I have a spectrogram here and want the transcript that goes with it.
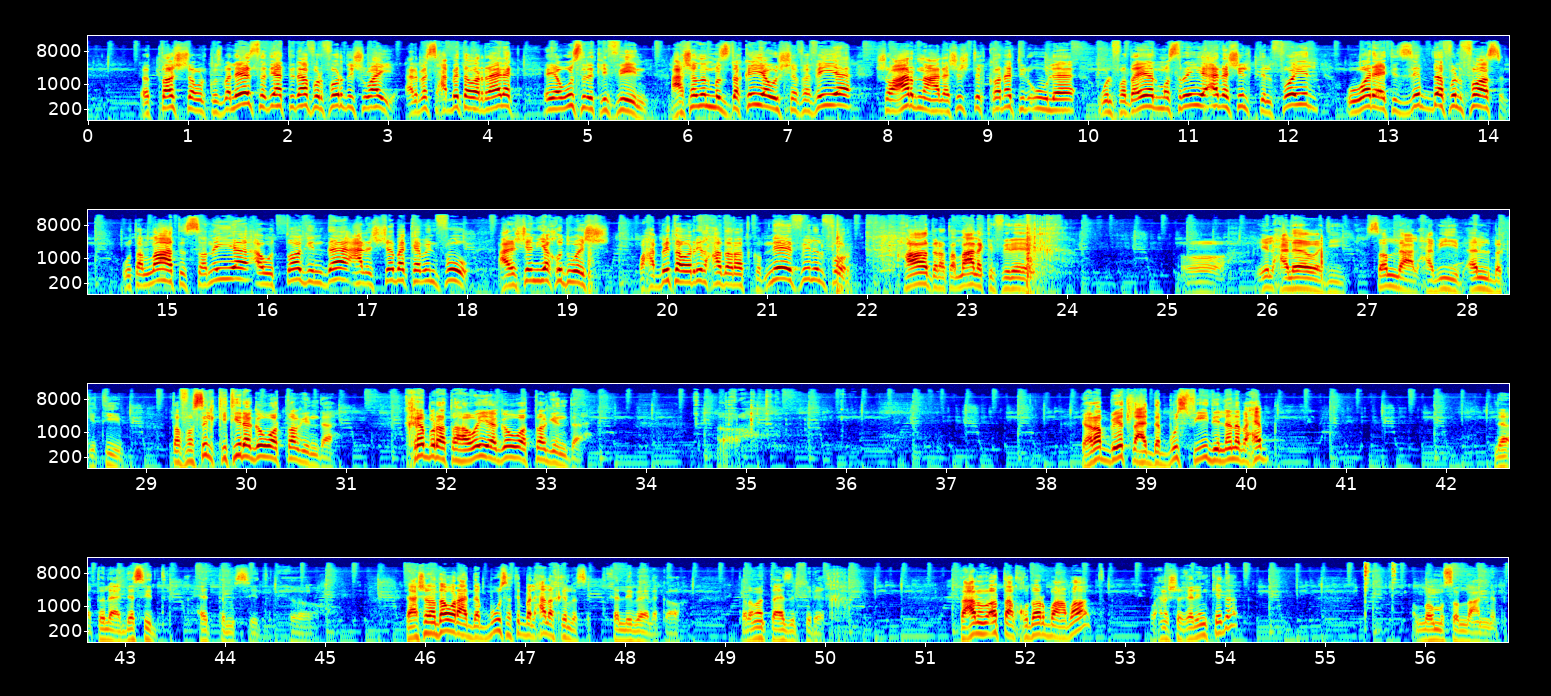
الطشة والكزبرة. لسه دي هتديها في الفرن شوية. أنا بس حبيت أوريها لك هي وصلت لفين؟ عشان المصداقية والشفافية شعارنا على شاشة القناة الأولى والفضائية المصرية. أنا شلت الفويل وورقة الزبدة في الفاصل وطلعت الصينية أو الطاجن ده على الشبكة من فوق علشان ياخد وش. وحبيت أوريه لحضراتكم. نقفل الفرن. حاضر أطلع لك الفراخ. آه إيه الحلاوة دي؟ صلي على الحبيب قلبك يطيب. تفاصيل كتيرة جوه الطاجن ده. خبرة طهوية جوه الطاجن ده. آه. يا رب يطلع الدبوس في إيدي اللي أنا بحبه. لا طلع ده صدر حتة من الصدر آه لا عشان أدور على الدبوس هتبقى الحاله خلصت. خلي بالك آه طالما أنت عايز الفراخ. تعالوا نقطع الخضار مع بعض وإحنا شغالين كده. اللهم صل على النبي.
